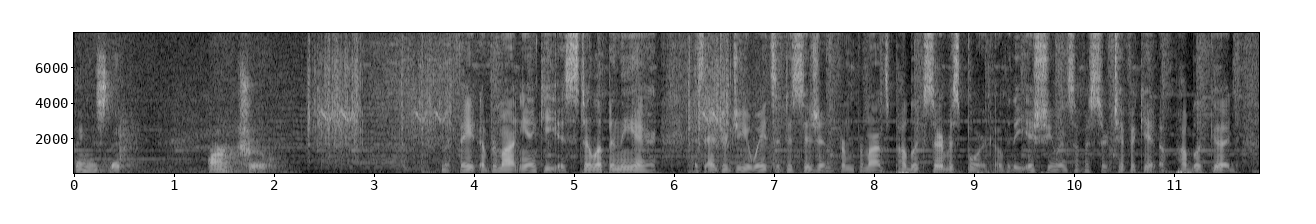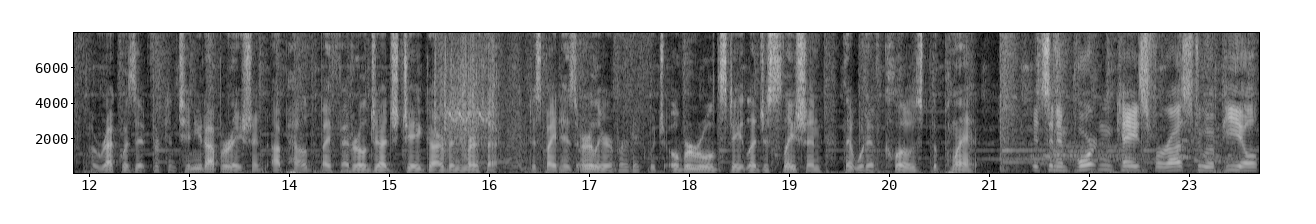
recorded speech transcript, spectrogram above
things that aren't true. The fate of Vermont Yankee is still up in the air as Entergy awaits a decision from Vermont's Public Service Board over the issuance of a Certificate of Public Good, a requisite for continued operation upheld by federal Judge J. Garvan Murtha, despite his earlier verdict which overruled state legislation that would have closed the plant. It's an important case for us to appeal,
